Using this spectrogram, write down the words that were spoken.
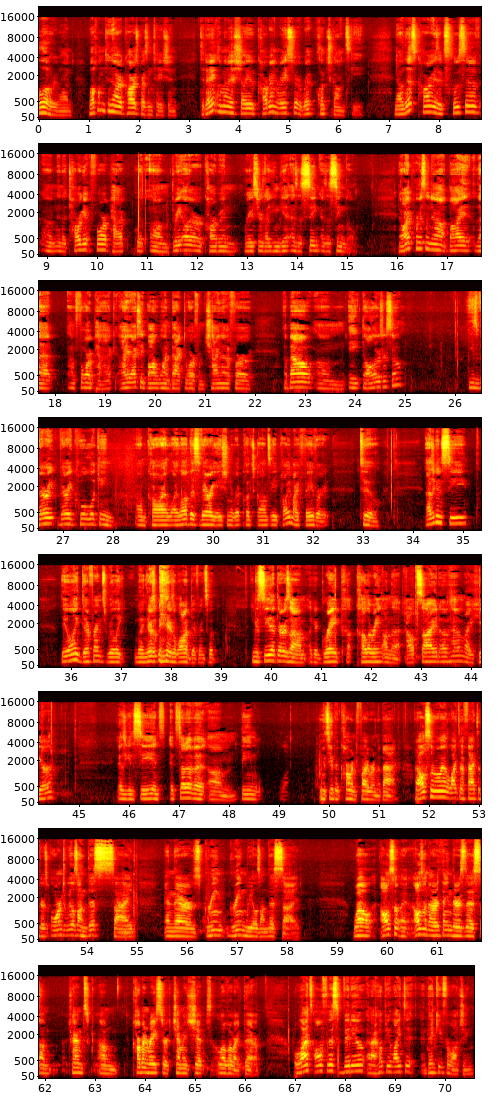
Hello everyone, welcome to another cars presentation. Today I'm going to show you Carbon Racer Rip Clutchgoneski. Now this car is exclusive um, in a Target 4 pack with um, three other Carbon Racers that you can get as a, sing as a single. Now I personally did not buy that uh, 4 pack. I actually bought one backdoor from China for about um, $8 or so. He's very, very cool looking um, car. I, love this variation of Rip Clutchgoneski. Probably my favorite, too. As you can see, the only difference really, mean, there's there's a lot of difference, but you can see that there's um like a gray coloring on the outside of him right here. As you can see, instead of it um being, you can see the carbon fiber in the back. I also really like the fact that there's orange wheels on this side and there's green green wheels on this side. Well, also uh, also another thing, there's this um, trans um, Carbon Racer Championships logo right there. Well, that's all for this video, and I hope you liked it, and thank you for watching.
